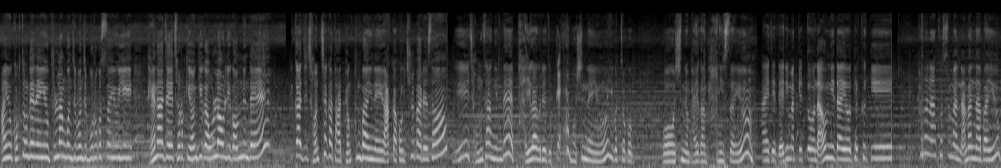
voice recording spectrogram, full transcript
아유 걱정되네요. 불난 건지 뭔지 모르겠어요. 이 대낮에 저렇게 연기가 올라올 리가 없는데. 여기까지 전체가 다 병풍 바위네요. 아까 거기 출발해서 예 정상인데 바위가 그래도 꽤 멋있네요. 이것저것 멋있는 바위가 많이 있어요. 아 이제 내리막길 또 나옵니다요. 데크길 편안한 코스만 남았나봐요.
